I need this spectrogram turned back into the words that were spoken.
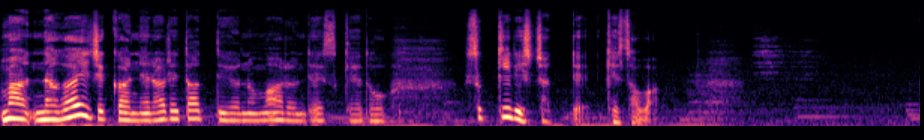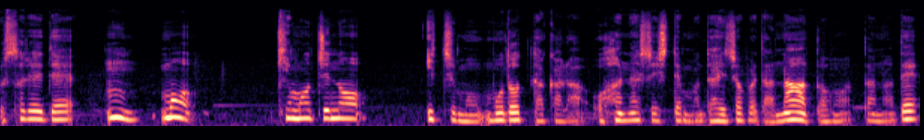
まあ長い時間寝られたっていうのもあるんですけどすっきりしちゃって今朝は。それでうんもう気持ちの位置も戻ったからお話ししても大丈夫だなと思ったので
